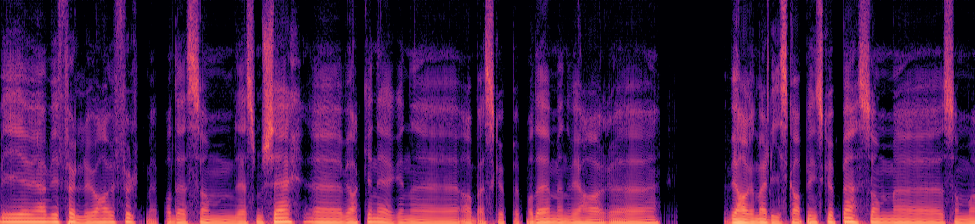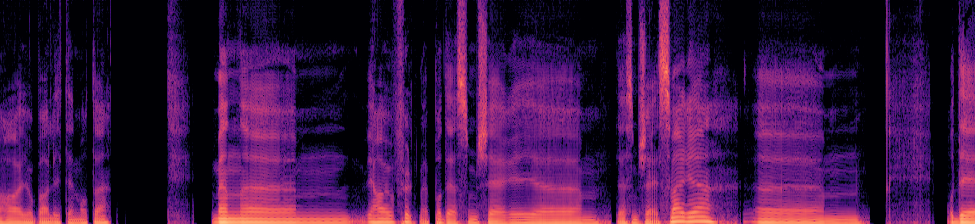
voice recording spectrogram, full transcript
vi, ja, vi følger jo, har jo fulgt med på det som, det som skjer. Uh, vi har ikke en egen uh, arbeidsgruppe på det, men vi har, uh, vi har en verdiskapingsgruppe som, som har jobba litt inn mot det. Men eh, vi har jo fulgt med på det som skjer i, eh, det som skjer i Sverige. Uh, og det,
